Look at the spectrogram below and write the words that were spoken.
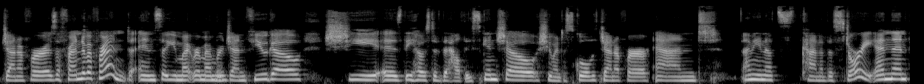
Jennifer is a friend of a friend. And so, you might remember mm-hmm. Jen Fugo. She is the host of the Healthy Skin Show. She went to school with Jennifer. And I mean, that's kind of the story. And then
